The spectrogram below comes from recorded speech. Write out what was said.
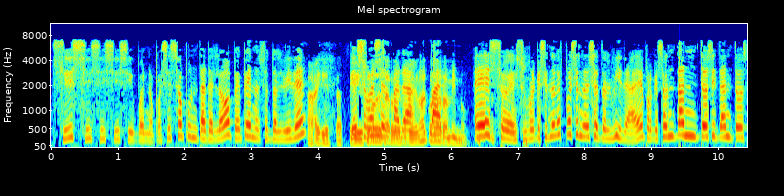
Sí, sí, sí, sí, sí. Bueno, pues eso apúntatelo, Pepe, no se te olvide. Ahí está. que eso, va a ser para, ahora mismo. Eso es, porque si no después se, no se te olvida, ¿eh? Porque son tantos y tantos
